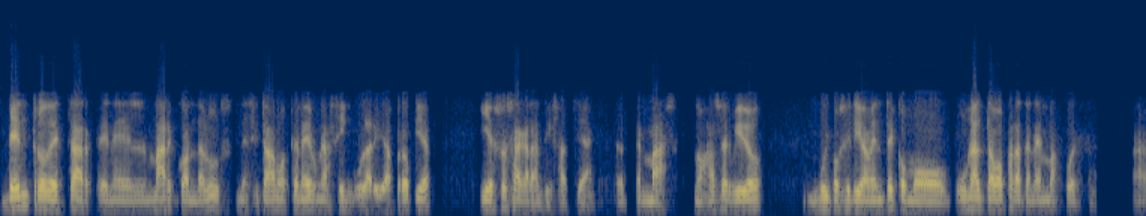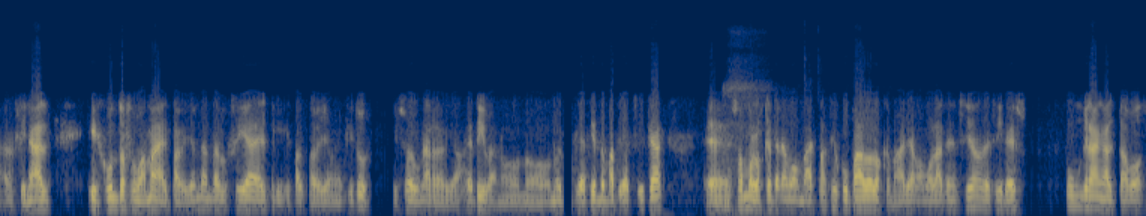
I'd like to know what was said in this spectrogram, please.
dentro de estar en el marco andaluz, necesitábamos tener una singularidad propia y eso se ha garantizado este año. Es más, nos ha servido muy positivamente como un altavoz para tener más fuerza. Al final, ir junto a su mamá. El pabellón de Andalucía es el principal pabellón en Fitur. Eso es una realidad objetiva. No, no, no estoy haciendo patria chica. Eh, somos los que tenemos más espacio ocupado, los que más llamamos la atención. Es decir, es un gran altavoz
